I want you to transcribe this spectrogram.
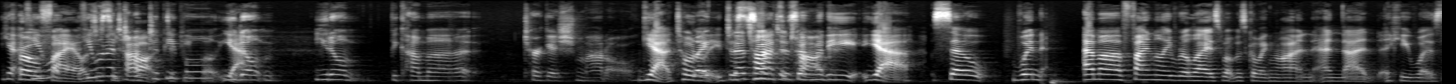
yeah, profile If you, just want to to talk, talk to to people, people. you don't you don't become a Turkish model. Yeah, totally. Like, Just talk to, to talk. somebody. Yeah. So when Emma finally realized what was going on and that he was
